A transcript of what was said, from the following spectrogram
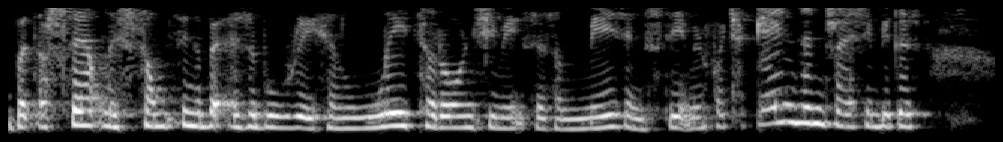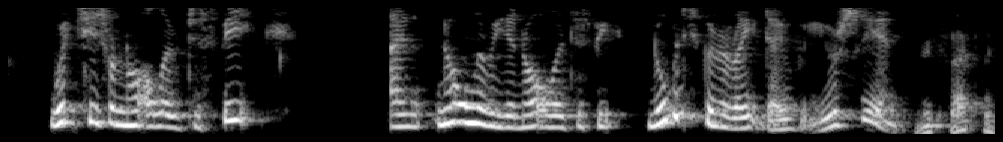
but there's certainly something about Isabel Reich, and later on she makes this amazing statement, which again is interesting because witches were not allowed to speak. And not only were you not allowed to speak, nobody's going to write down what you're saying. Exactly.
